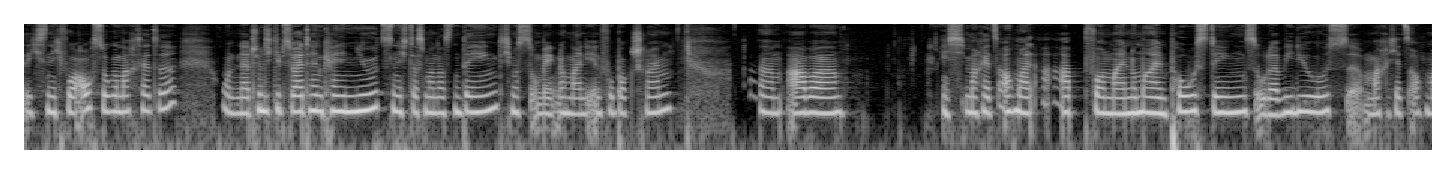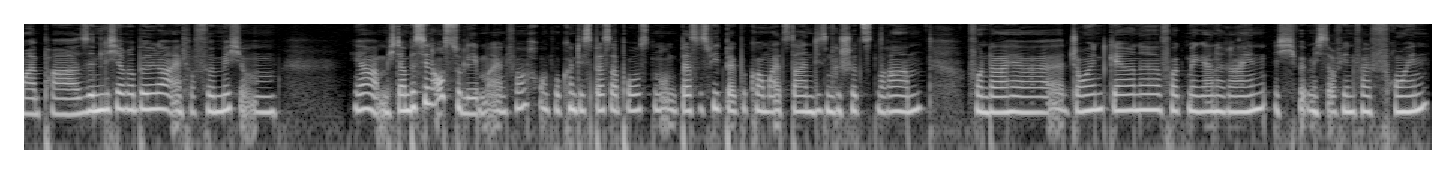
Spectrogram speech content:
ich es nicht vorher auch so gemacht hätte. Und natürlich gibt es weiterhin keine Nudes, nicht, dass man das denkt. Ich muss es unbedingt nochmal in die Infobox schreiben. Ähm, aber ich mache jetzt auch mal ab von meinen normalen Postings oder Videos, äh, mache ich jetzt auch mal ein paar sinnlichere Bilder, einfach für mich, um ja, mich da ein bisschen auszuleben einfach. Und wo könnte ich es besser posten und besseres Feedback bekommen als da in diesem geschützten Rahmen. Von daher joint gerne, folgt mir gerne rein. Ich würde mich auf jeden Fall freuen.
